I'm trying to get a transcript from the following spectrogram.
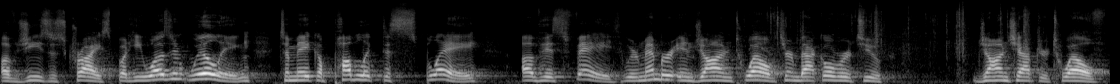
of Jesus Christ, but he wasn't willing to make a public display of his faith. We remember in John 12, turn back over to John chapter 12.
